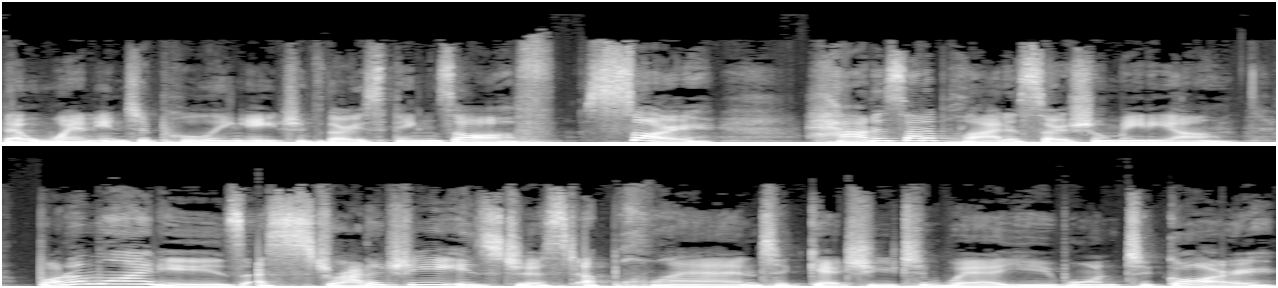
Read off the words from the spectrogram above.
that went into pulling each of those things off. So, how does that apply to social media? Bottom line is a strategy is just a plan to get you to where you want to go.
